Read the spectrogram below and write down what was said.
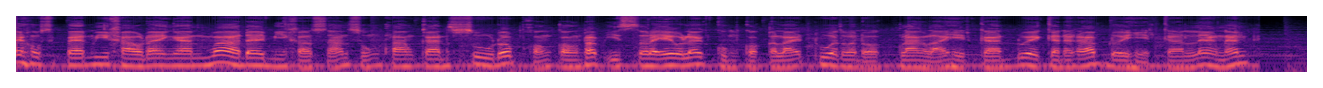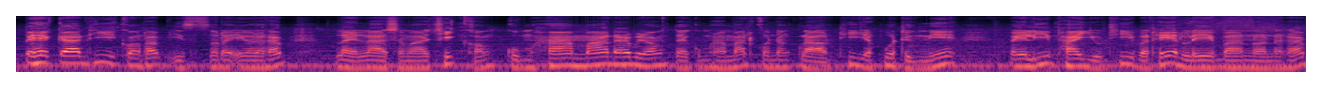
2568 มีข่าวรายงานว่าได้มีข่าวสารสงครามการสู้รบของกองทัพอิสราเอลและกลุ่มก่อการร้ายทั่วตะวันออกกลางหลายเหตุการณ์ด้วยกันนะครับ โดยเหตุการณ์แรกนั้น เป็นเหตุการณ์ที่กองทัพอิสราเอลนะครับไล่ล่าสมาชิกของกลุ่มฮามาสนะครับพี่น้องแต่กลุ่มฮามาสคนดังกล่าวที่จะพูดถึงนี้ไปลี้ภัยอยู่ที่ประเทศเลบานอนนะครับ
